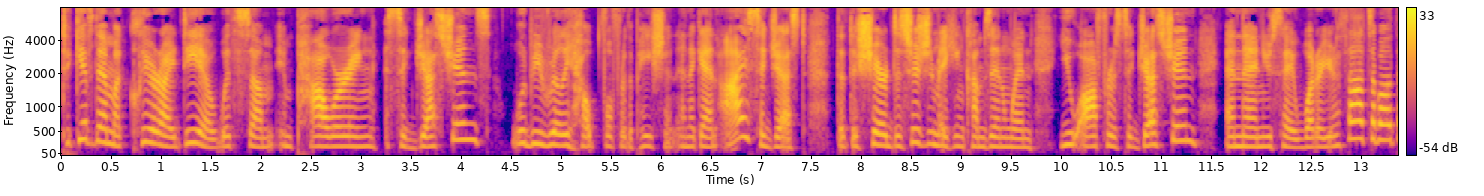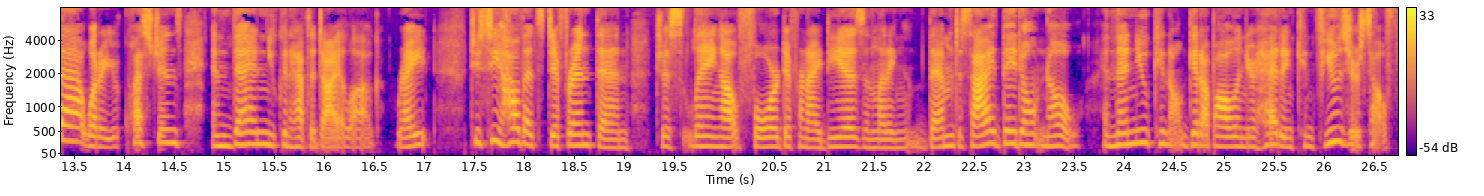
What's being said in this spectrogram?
to give them a clear idea with some empowering suggestions would be really helpful for the patient. And again, I suggest that the shared decision making comes in when you offer a suggestion and then you say, What are your thoughts about that? What are your questions? And then you can have the dialogue, right? Do you see how that's different than just laying out four different ideas and letting them decide? They don't know. And then you can get up all in your head and confuse yourself.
